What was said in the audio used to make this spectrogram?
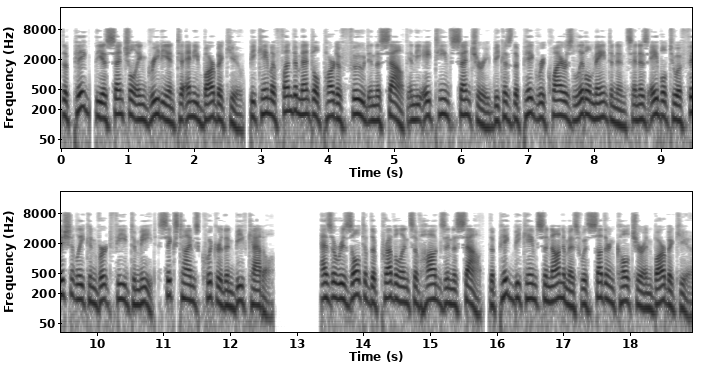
The pig, the essential ingredient to any barbecue, became a fundamental part of food in the South in the 18th century because the pig requires little maintenance and is able to efficiently convert feed to meat six times quicker than beef cattle. As a result of the prevalence of hogs in the South, the pig became synonymous with Southern culture and barbecue.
